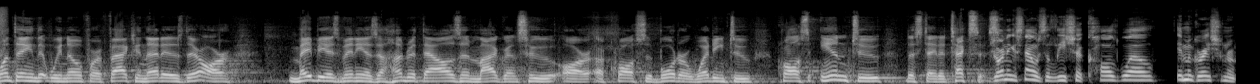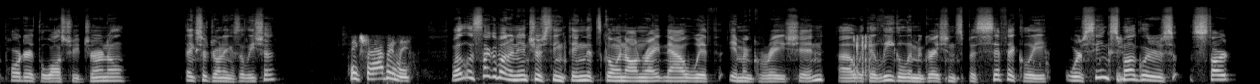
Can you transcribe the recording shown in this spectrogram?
One thing that we know for a fact, and that is there are maybe as many as 100,000 migrants who are across the border waiting to cross into the state of Texas. Joining us now is Alicia Caldwell, immigration reporter at the Wall Street Journal. Thanks for joining us, Alicia. Thanks for having me. Well, let's talk about an interesting thing that's going on right now with immigration, uh, with illegal immigration specifically. We're seeing smugglers start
